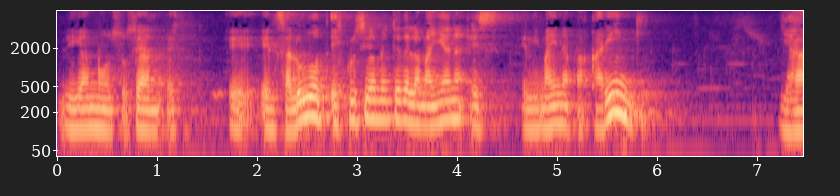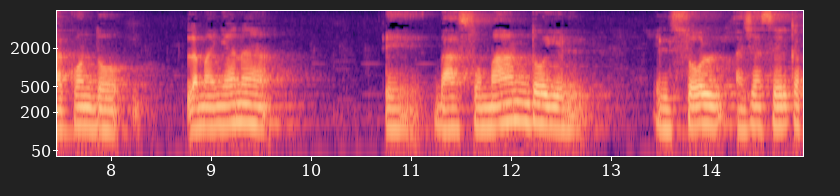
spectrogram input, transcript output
digamos, o sea, eh, el saludo exclusivamente de la mañana es el Imaina Pacarinki. Ya cuando la mañana eh, va asomando y el, el sol allá cerca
